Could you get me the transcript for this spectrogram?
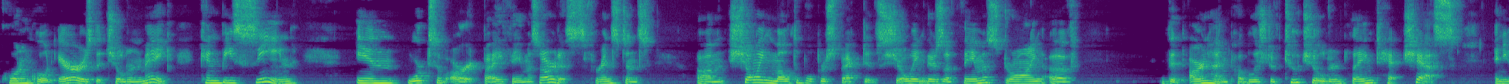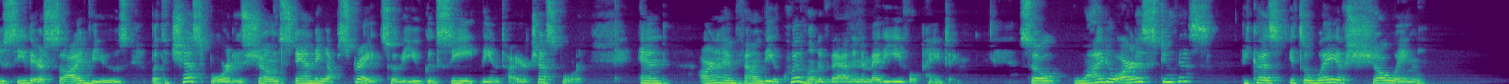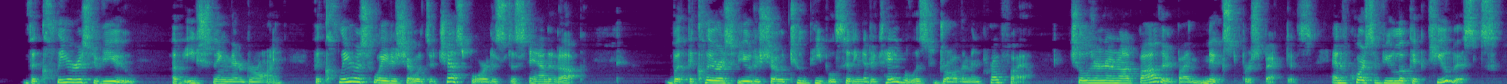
quote unquote errors that children make can be seen in works of art by famous artists. For instance, um, showing multiple perspectives, showing there's a famous drawing of that Arnheim published of two children playing te- chess, and you see their side views, but the chessboard is shown standing up straight so that you can see the entire chessboard. And Arnheim found the equivalent of that in a medieval painting. So, why do artists do this? Because it's a way of showing the clearest view of each thing they're drawing. The clearest way to show it's a chessboard is to stand it up. But the clearest view to show two people sitting at a table is to draw them in profile. Children are not bothered by mixed perspectives. And of course, if you look at cubists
